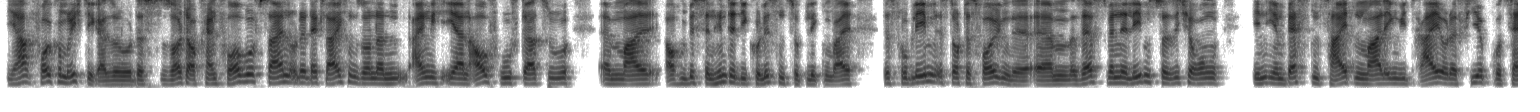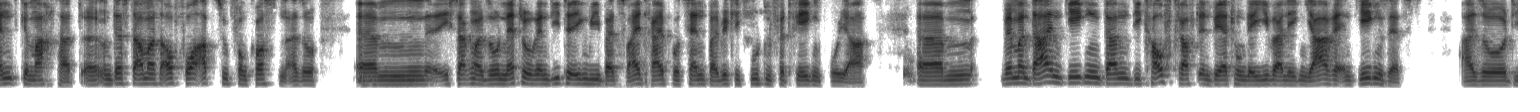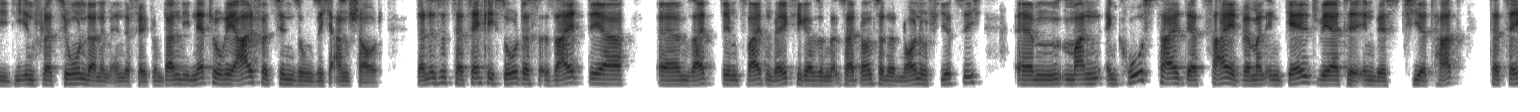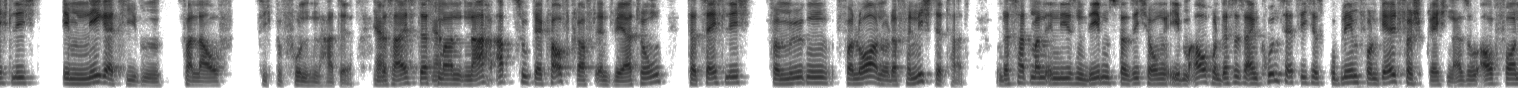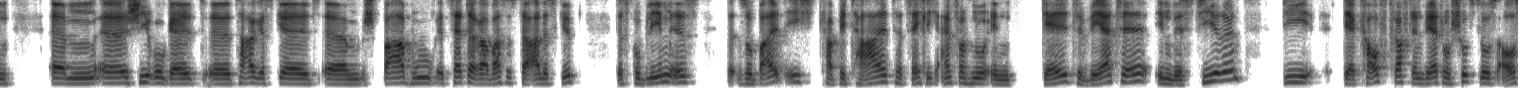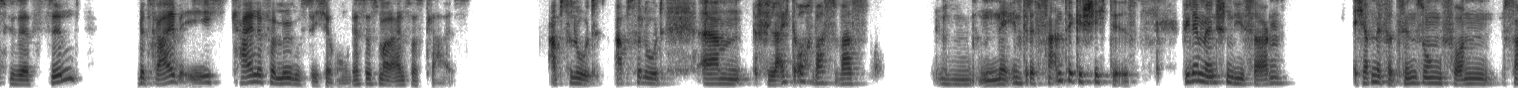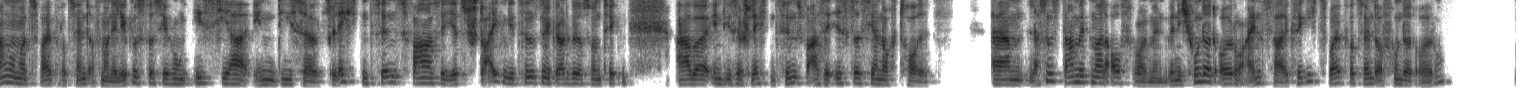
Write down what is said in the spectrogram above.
Ja, vollkommen richtig. Also das sollte auch kein Vorwurf sein oder dergleichen, sondern eigentlich eher ein Aufruf dazu, äh, mal auch ein bisschen hinter die Kulissen zu blicken, weil das Problem ist doch das folgende. Ähm, selbst wenn eine Lebensversicherung in ihren besten Zeiten mal irgendwie drei oder vier Prozent gemacht hat äh, und das damals auch vor Abzug von Kosten, also mhm. ähm, ich sag mal so Netto-Rendite irgendwie bei zwei, drei Prozent bei wirklich guten Verträgen pro Jahr. Ähm, wenn man da hingegen dann die Kaufkraftentwertung der jeweiligen Jahre entgegensetzt, also die, die Inflation dann im Endeffekt und dann die Netto-Realverzinsung sich anschaut, dann ist es tatsächlich so, dass seit der, ähm, seit dem Zweiten Weltkrieg, also seit 1949, ähm, man einen Großteil der Zeit, wenn man in Geldwerte investiert hat, tatsächlich im negativen Verlauf sich befunden hatte. Ja. Das heißt, dass ja. man nach Abzug der Kaufkraftentwertung tatsächlich Vermögen verloren oder vernichtet hat. Und das hat man in diesen Lebensversicherungen eben auch. Und das ist ein grundsätzliches Problem von Geldversprechen, also auch von ähm, äh, Girogeld, äh, Tagesgeld, ähm, Sparbuch etc., was es da alles gibt. Das Problem ist, sobald ich Kapital tatsächlich einfach nur in Geld, Werte investiere, die der Kaufkraftentwertung schutzlos ausgesetzt sind, betreibe ich keine Vermögenssicherung. Das ist mal eins, was klar ist. Absolut, absolut. Ähm, vielleicht auch was, was eine interessante Geschichte ist. Viele Menschen, die sagen, ich habe eine Verzinsung von, sagen wir mal, zwei Prozent auf meine Lebensversicherung, ist ja in dieser schlechten Zinsphase, jetzt steigen die Zinsen ja gerade wieder so ein Ticken, aber in dieser schlechten Zinsphase ist das ja noch toll. Ähm, lass uns damit mal aufräumen. Wenn ich 100 Euro einzahle, kriege ich zwei Prozent auf 100 Euro?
